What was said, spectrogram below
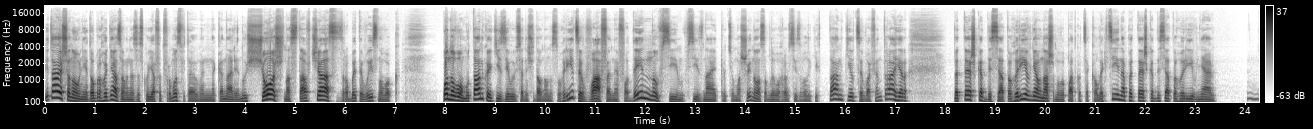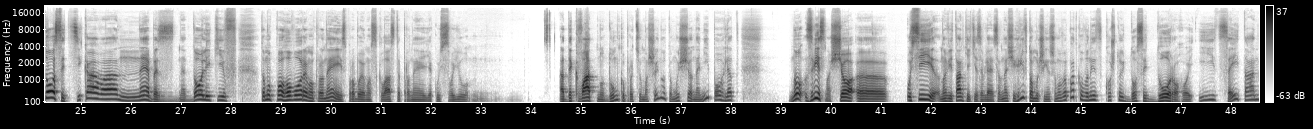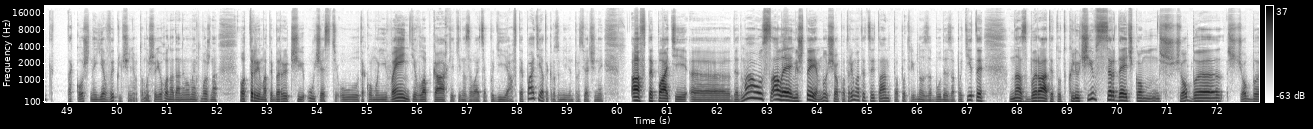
Вітаю, шановні! Доброго дня! З вами на зв'язку я Фетформос, вітаю мене на каналі. Ну що ж, настав час зробити висновок по новому танку, який з'явився нещодавно у нас у грі. Це Waffen F1. Ну, всі, всі знають про цю машину, особливо гравці з великих танків. Це Waffen Trager. ПТшка 10 рівня. В нашому випадку це колекційна ПТшка 10 рівня. Досить цікава, не без недоліків. Тому поговоримо про неї і спробуємо скласти про неї якусь свою адекватну думку про цю машину, тому що, на мій погляд, ну, звісно, що е, усі нові танки, які з'являються в нашій грі, в тому чи іншому випадку, вони коштують досить дорого. І цей танк також не є виключенням, тому що його на даний момент можна отримати, беручи участь у такому івенті в лапках, який називається Подія Автопаті. Я так розумію, він присвячений е, Deadmau5, але між тим, ну, щоб отримати цей танк, то потрібно за- буде запотіти, назбирати тут ключів з сердечком, щоб, щоб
